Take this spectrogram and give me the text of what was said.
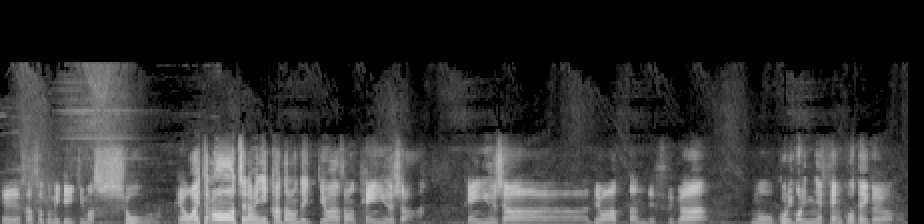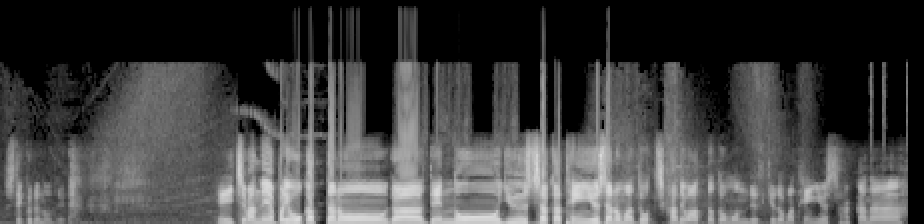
えー、早速見ていきましょう。えー、お相手の、ちなみに方のデッキは、その、転勇者。転勇者ではあったんですが、もうゴリゴリにね、先行低下をしてくるので えー、一番ね、やっぱり多かったのが、電脳勇者か転勇者の、まあ、どっちかではあったと思うんですけど、まあ、転勇者かな。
